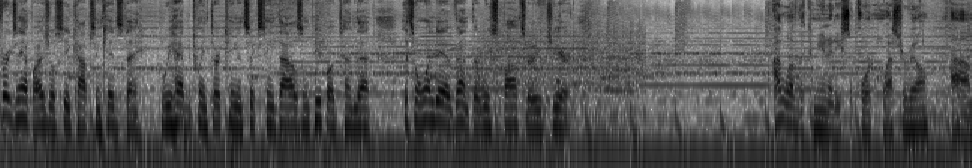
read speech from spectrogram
For example, as you'll see Cops and Kids Day, we have between 13 and 16,000 people attend that. It's a one-day event that we sponsor each year. I love the community support in Westerville, um,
